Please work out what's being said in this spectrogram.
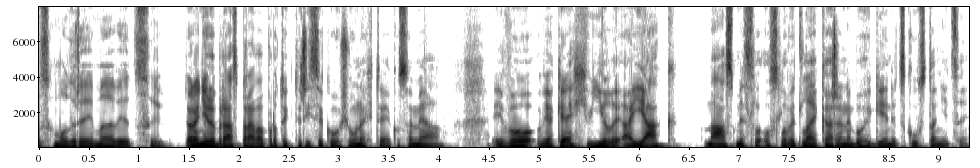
samozřejmé věci. To není dobrá zpráva pro ty, kteří se koušou nechty, jako jsem já. Ivo, v jaké chvíli a jak má smysl oslovit lékaře nebo hygienickou stanici?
